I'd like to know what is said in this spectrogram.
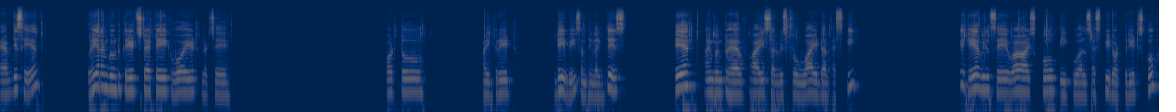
have this here so here i'm going to create static void let's say auto migrate db something like this. Here i'm going to have i service provider sp okay, here we'll say var scope equals sp dot create scope.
